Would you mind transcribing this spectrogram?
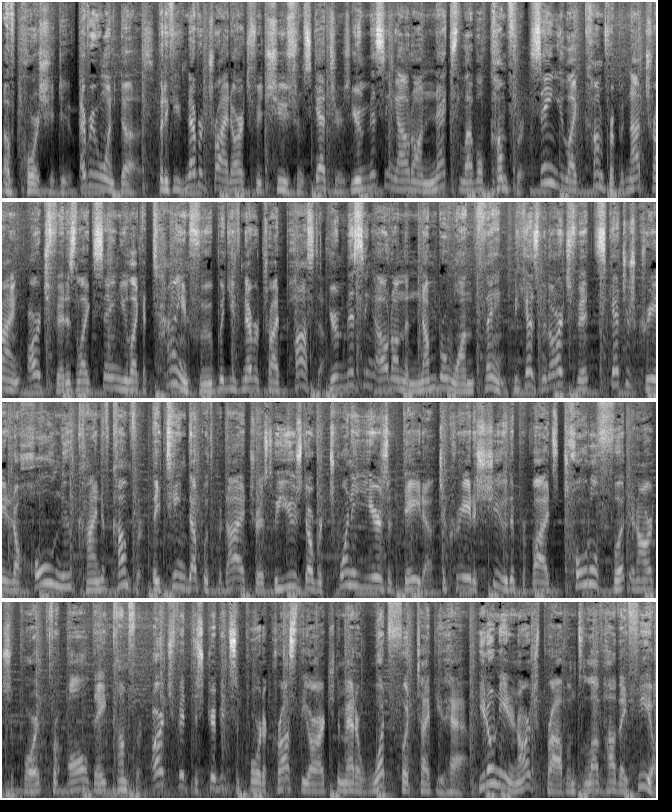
Of course you do. Everyone does. But if you've never tried Arch Fit shoes from Skechers, you're missing out on next level comfort. Saying you like comfort but not trying Arch Fit is like saying you like Italian food but you've never tried pasta. You're missing out on the number one thing. Because with Arch Fit, Skechers created a whole new kind of comfort. They teamed up with podiatrists who used over 20 years of data to create a shoe that provides total foot and arch support for all day comfort. ArchFit distributes support across the arch no matter what foot type you have. You don't need an arch problem to love how they feel.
